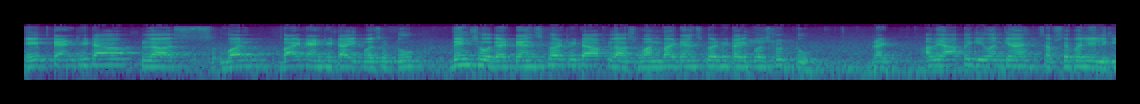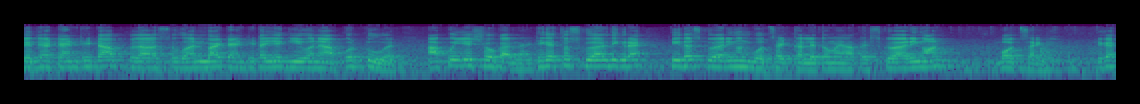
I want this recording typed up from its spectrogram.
if tan theta plus 1 by tan theta equals to 2 then show that tan square theta plus 1 by tan square theta equals to 2 right right. अब यहाँ पे गिवन क्या है? सबसे पहले लिख लेते हैं tan theta plus one by tan theta ये गिवन है आपको टू है। आपको ये शो करना है, ठीक है? तो स्क्वायर दिख रहा है तो इधर स्क्वायरिंग ऑन बोथ साइड कर लेता हूँ मैं यहाँ पे। स्क्वायरिंग ऑन बोथ साइड ठीक है?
